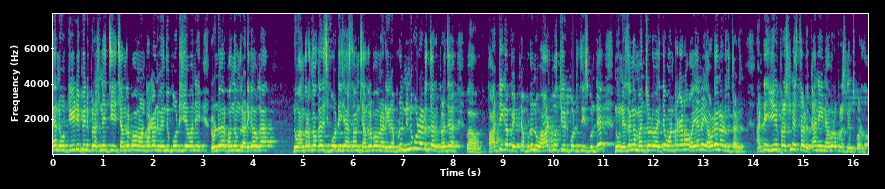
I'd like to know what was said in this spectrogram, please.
ఏ నువ్వు టీడీపీని ప్రశ్నించి చంద్రబాబు ఒంటరిగా నువ్వు ఎందుకు పోటీ చేయమని రెండు వేల పంతొమ్మిదిలో అడిగావుగా? నువ్వు అందరితో కలిసి పోటీ చేస్తావని చంద్రబాబును అడిగినప్పుడు నిన్ను కూడా అడుగుతారు. ప్రజ పార్టీగా పెట్టినప్పుడు నువ్వు ఆడిపోతూ ఈడిపోతూ తీసుకుంటే నువ్వు నిజంగా మంచోడు అయితే ఒంటరిగా రావయ్యని ఎవడైనా అడుగుతాడు. అంటే ఈయన ప్రశ్నిస్తాడు కానీ ఈయన ఎవరో ప్రశ్నించకూడదు.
